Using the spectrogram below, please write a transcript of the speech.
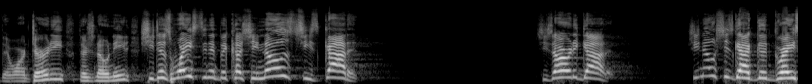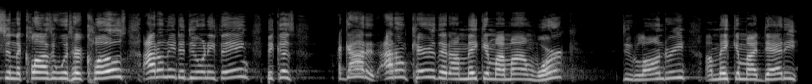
They weren't dirty. There's no need. She's just wasting it because she knows she's got it. She's already got it. She knows she's got good grace in the closet with her clothes. I don't need to do anything because I got it. I don't care that I'm making my mom work, do laundry. I'm making my daddy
